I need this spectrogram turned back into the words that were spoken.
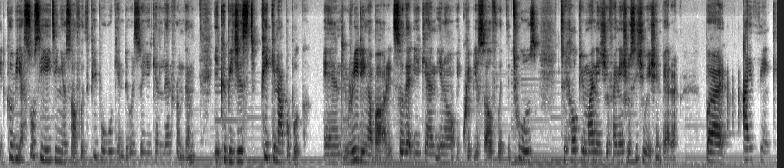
It could be associating yourself with people who can do it so you can learn from them. It could be just picking up a book and reading about it so that you can, you know, equip yourself with the tools to help you manage your financial situation better. But I think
